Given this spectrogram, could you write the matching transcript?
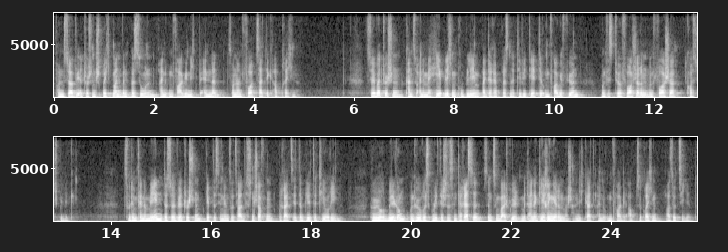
Von Survey Attrition spricht man, wenn Personen eine Umfrage nicht beenden, sondern vorzeitig abbrechen. Survey Attrition kann zu einem erheblichen Problem bei der Repräsentativität der Umfrage führen und ist für Forscherinnen und Forscher kostspielig. Zu dem Phänomen der Survey Attrition gibt es in den Sozialwissenschaften bereits etablierte Theorien. Höhere Bildung und höheres politisches Interesse sind zum Beispiel mit einer geringeren Wahrscheinlichkeit, eine Umfrage abzubrechen, assoziiert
